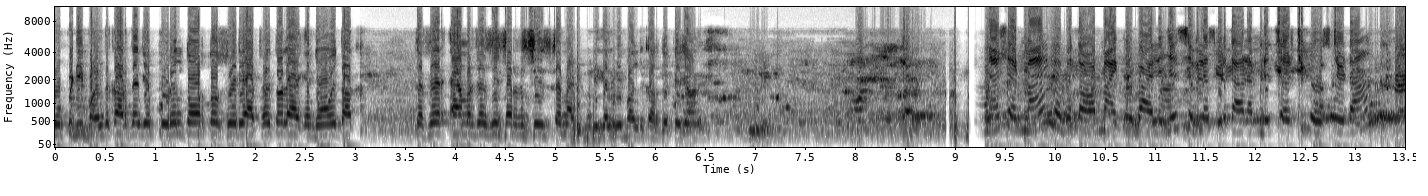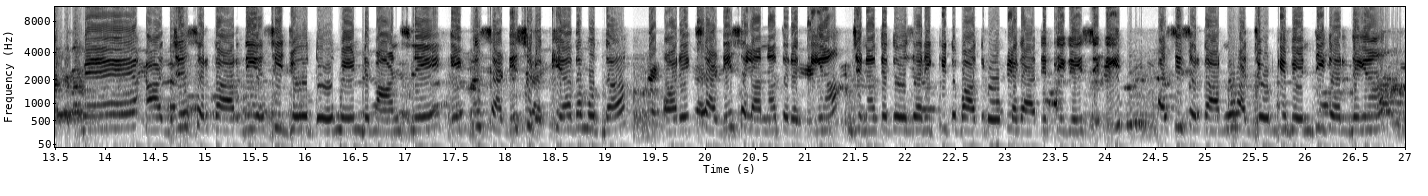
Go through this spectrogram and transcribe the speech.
ਓਪੀਡੀ ਬੰਦ ਕਰ ਦੇਂਗੇ ਪੂਰਨ ਤੌਰ ਤੋਂ ਸਵੇਰੇ 8 ਵਜੇ ਤੋਂ ਲੈ ਕੇ 2 ਵਜੇ ਤੱਕ ਤੇ ਫਿਰ ਐਮਰਜੈਂਸੀ ਸਰਵਿਸਿਜ਼ ਤੇ ਮੈਡੀਕਲ ਵੀ ਬੰਦ ਕਰ ਦਿੱਤੇ ਜਾਣਗੇ। ਨਾ ਸ਼ਰਮਾ ਹੈ ਮੈਂ ਬਤੌਰ ਮਾਈਕਰੋਬਾਇਓਲੋਜਿਸਟ ਸਿਵਲ ਹਸਪਤਾਲ ਅੰਮ੍ਰਿਤਸਰ ਚ ਪੋਸਟਡ ਹਾਂ। ਮੈਂ ਅੱਜ ਸਰਕਾਰ ਦੀ ਅਸੀਂ ਜੋ ਦੋ ਮੇਨ ਡਿਮਾਂਡਸ ਨੇ, ਇੱਕ ਸਾਡੀ ਸੁਰੱਖਿਆ ਦਾ ਮੁੱਦਾ ਔਰ ਇੱਕ ਸਾਡੀ ਸਾਲਾਨਾ ਤਰੱਕੀਆਂ, ਜਿਨ੍ਹਾਂ ਤੇ 2021 ਤੋਂ ਬਾਅਦ ਰੋਕ ਲਗਾ ਦਿੱਤੀ ਗਈ ਸੀਗੀ। ਅਸੀਂ ਸਰਕਾਰ ਨੂੰ ਹੱਥ ਜੋੜ ਕੇ ਬੇਨਤੀ ਕਰਦੇ ਹਾਂ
